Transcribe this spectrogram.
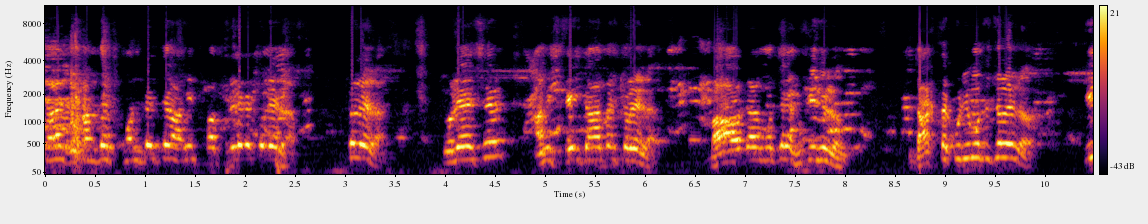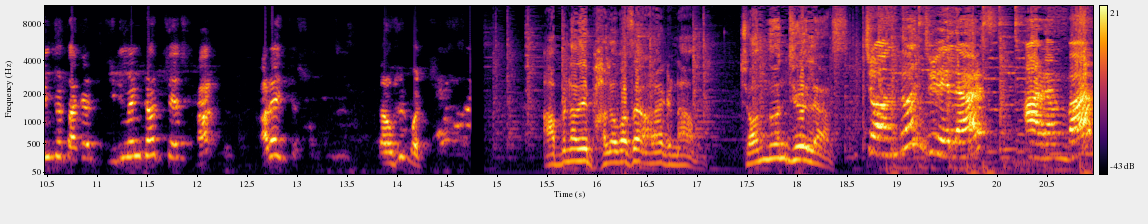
চালাই দোকান থেকে ফোন পেতে আমি সব ছেলে চলে এলাম। চলে এসে আমি সেই তাড়াতাড়ি চলে এলাম। বারোটার মধ্যে ঢুকিয়ে দিল। ডাক্তার কুড়ির মধ্যে চলে এলো। কিন্তু তাকে ট্রিটমেন্ট হচ্ছে তার ওষুধ পাচ্ছে আপনাদের ভালোবাসার আর এক নাম চন্দন জুয়েলার্স চন্দন জুয়েলার্স আরামবাগ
